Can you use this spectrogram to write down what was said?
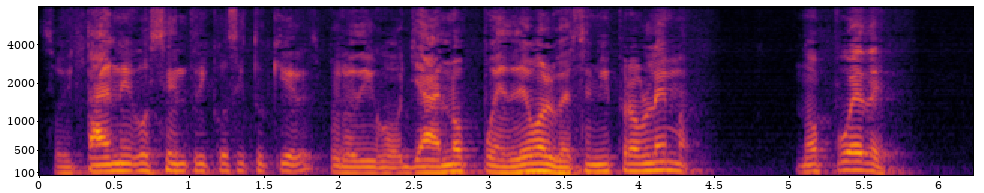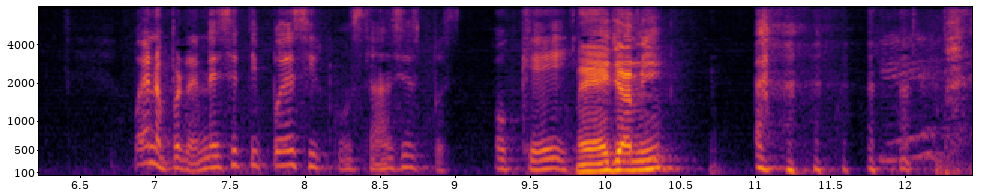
Soy tan egocéntrico si tú quieres, pero digo, ya no puede volverse mi problema. No puede. Bueno, pero en ese tipo de circunstancias, pues, ok. Eh, Yami.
